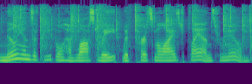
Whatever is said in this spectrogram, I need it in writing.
Millions of people have lost weight with personalized plans from Noom,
